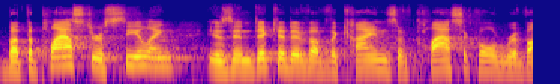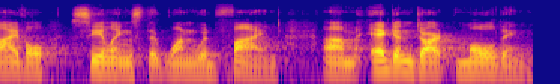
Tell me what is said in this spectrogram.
but the plaster ceiling is indicative of the kinds of classical revival ceilings that one would find. Um, egg and dart molding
